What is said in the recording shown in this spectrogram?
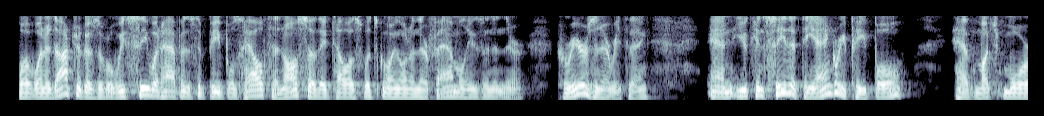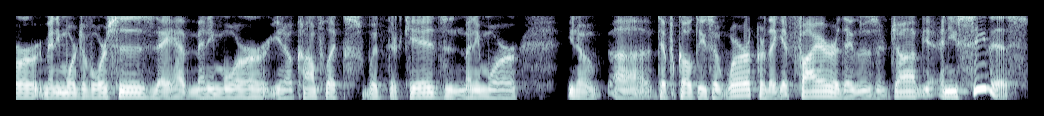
But when a doctor goes over, we see what happens to people's health, and also they tell us what's going on in their families and in their careers and everything. And you can see that the angry people have much more, many more divorces. They have many more, you know, conflicts with their kids and many more, you know, uh, difficulties at work, or they get fired, or they lose their job. And you see this.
